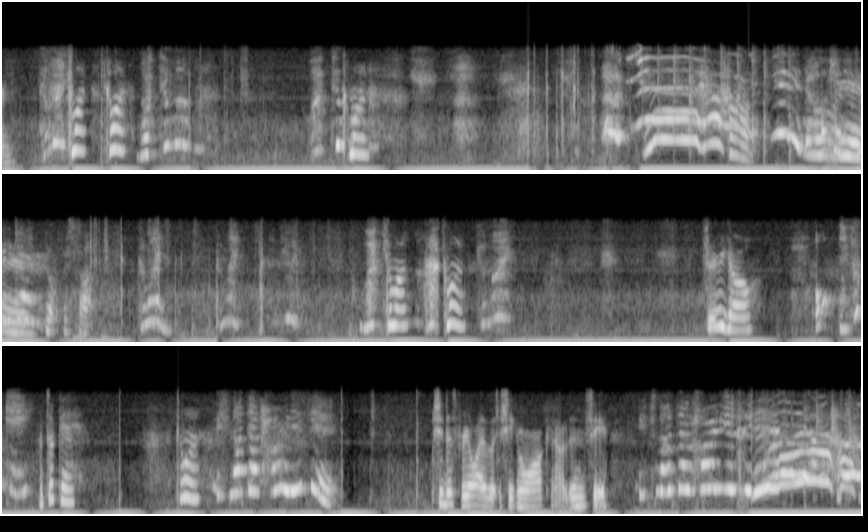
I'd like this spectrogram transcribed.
Come on. Come on. Come on. Walk to mama. Walk to Come on. Yeah! Oh, okay, let's do it again. Don't first stop. Come on. Come on. Do it. Walk Come on. mama. Come on. Come on. There you go. Oh, that's okay. That's okay. Come on. It's not that hard, is it? She just realized that she can walk now, didn't she? It's not that hard, is it? Yeah!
